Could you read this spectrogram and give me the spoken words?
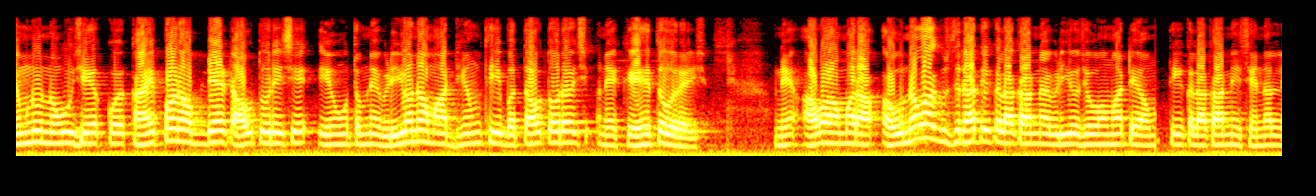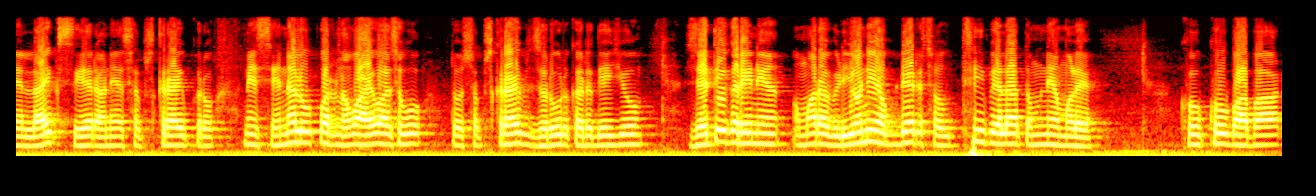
એમનું નવું જે કોઈ કાંઈ પણ અપડેટ આવતું રહેશે એ હું તમને વિડીયોના માધ્યમથી બતાવતો રહીશ અને કહેતો રહીશ. અને આવા અમારા અવનવા ગુજરાતી કલાકારના વીડિયો જોવા માટે અમતી કલાકારની ચેનલને લાઇક શેર અને સબસ્ક્રાઈબ કરો. અને ચેનલ ઉપર નવા આવ્યા છો, તો સબસ્ક્રાઈબ જરૂર કરી દેજો. જેથી કરીને અમારા વિડીયોની અપડેટ સૌથી પહેલાં તમને મળે. ખૂબ ખૂબ આભાર.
